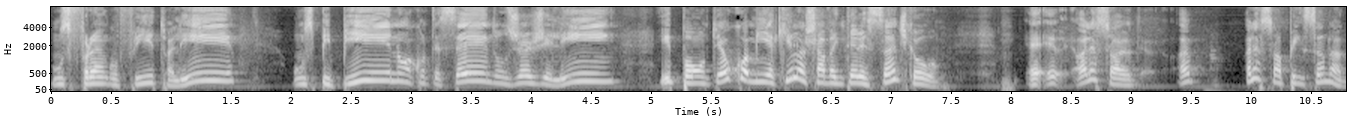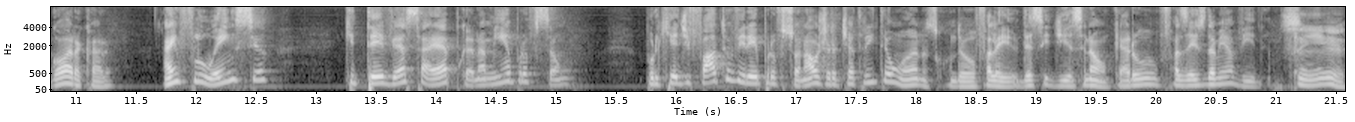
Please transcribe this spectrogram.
uns frango frito ali, uns pepino acontecendo, uns gergelim e ponto. Eu comia aquilo, achava interessante que eu... é, é, olha só, eu- olha só, pensando agora, cara, a influência que teve essa época na minha profissão. Porque, de fato, eu virei profissional, já tinha 31 anos, quando eu falei, eu decidi assim, não, quero fazer isso da minha vida. Sim.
